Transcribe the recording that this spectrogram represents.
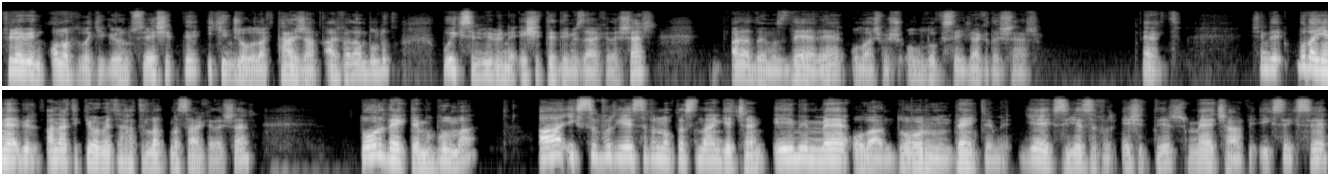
türevin o noktadaki görüntüsü eşitti. İkinci olarak tanjant alfadan bulduk. Bu ikisini birbirine eşitlediğimizde arkadaşlar aradığımız değere ulaşmış olduk sevgili arkadaşlar. Evet. Şimdi bu da yine bir analitik geometri hatırlatması arkadaşlar. Doğru denklemi bulma A x0 y0 noktasından geçen eğimi m olan doğrunun denklemi y eksi y0 eşittir m çarpı x eksi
